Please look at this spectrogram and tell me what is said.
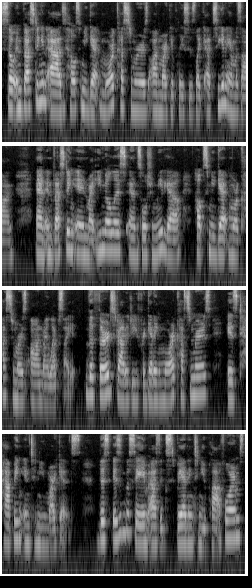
So investing in ads helps me get more customers on marketplaces like Etsy and Amazon, and investing in my email list and social media helps me get more customers on my website. The third strategy for getting more customers is tapping into new markets. This isn't the same as expanding to new platforms.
